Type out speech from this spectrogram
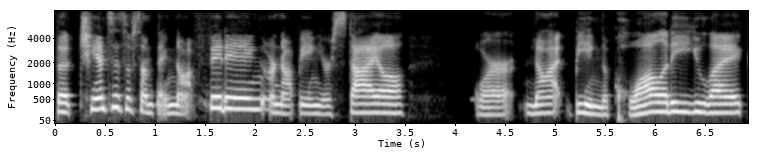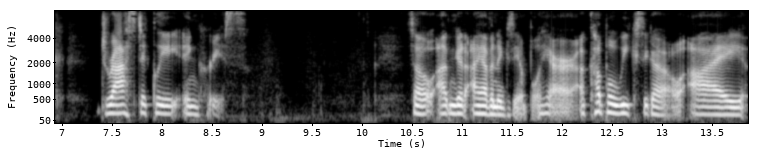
the chances of something not fitting or not being your style or not being the quality you like drastically increase. So I'm going to, I have an example here. A couple weeks ago, I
